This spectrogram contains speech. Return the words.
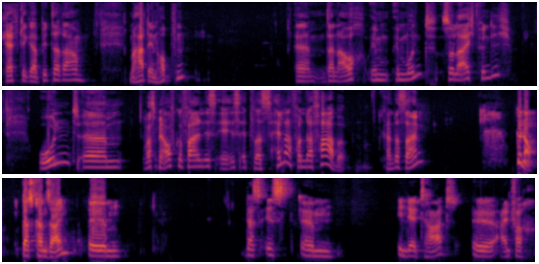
kräftiger, bitterer. Man hat den Hopfen ähm, dann auch im, im Mund, so leicht, finde ich. Und ähm, was mir aufgefallen ist, er ist etwas heller von der Farbe. Kann das sein? Genau, das kann sein. Ähm, das ist ähm, in der Tat äh, einfach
